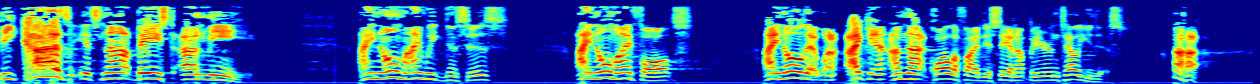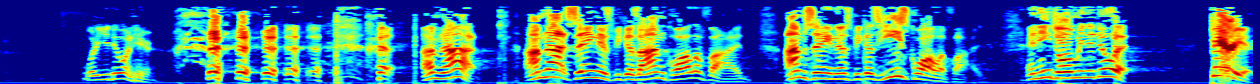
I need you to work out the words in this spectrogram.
Because it's not based on me. I know my weaknesses. I know my faults. I know that when I can't, I'm not qualified to stand up here and tell you this. what are you doing here? I'm not. I'm not saying this because I'm qualified. I'm saying this because he's qualified. And he told me to do it. Period.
